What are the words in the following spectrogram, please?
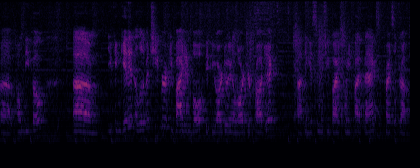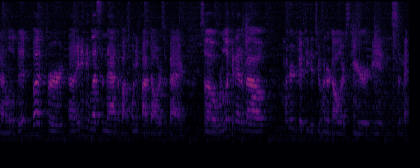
uh, Home Depot. Um, you can get it a little bit cheaper if you buy it in bulk, if you are doing a larger project. I think as soon as you buy 25 bags, the price will drop down a little bit. But for uh, anything less than that, about $25 a bag. So we're looking at about 150 to $200 here in cement.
